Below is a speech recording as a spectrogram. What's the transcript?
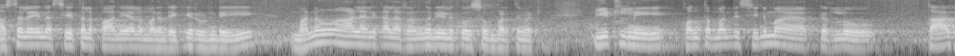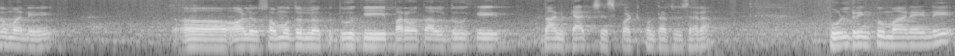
అసలైన శీతల పానీయాలు మన దగ్గర ఉండి మనం వాళ్ళ వెనకాల రంగు నీళ్ళ కోసం పడుతున్నట్లు. వీటిని కొంతమంది సినిమా యాక్టర్లు తాగమని వాళ్ళు సముద్రంలోకి దూకి పర్వతాలు దూకి దాన్ని క్యాచ్ చేసి పట్టుకుంటారు చూసారా? కూల్ డ్రింక్ మానేయండి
